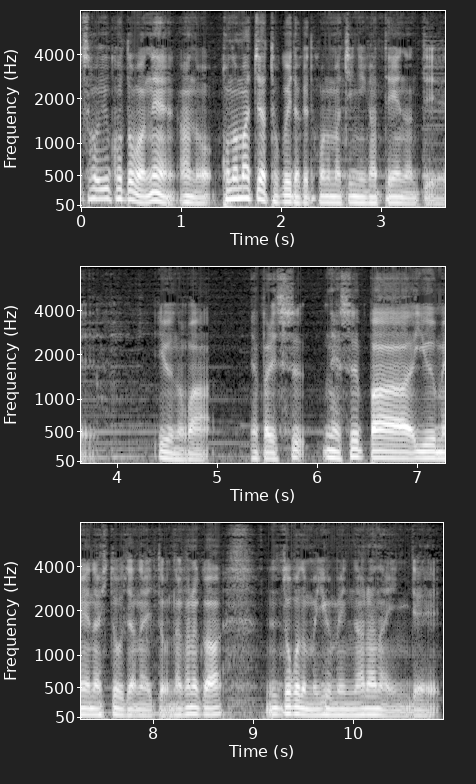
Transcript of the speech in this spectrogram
そういうことはねあのこの街は得意だけどこの街苦手なんていうのはやっぱりス,、ね、スーパー有名な人じゃないとなかなかどこでも有名にならないんで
